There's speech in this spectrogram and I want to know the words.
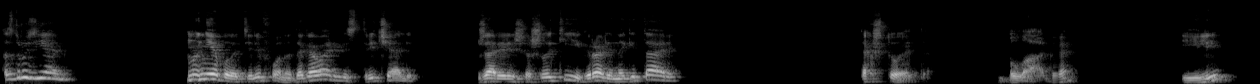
А с друзьями? Ну, не было телефона. Договаривались, встречали, жарили шашлыки, играли на гитаре. Так что это? Благо или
